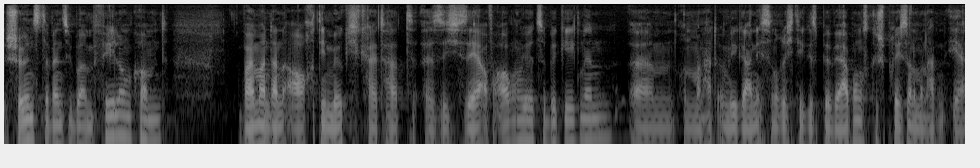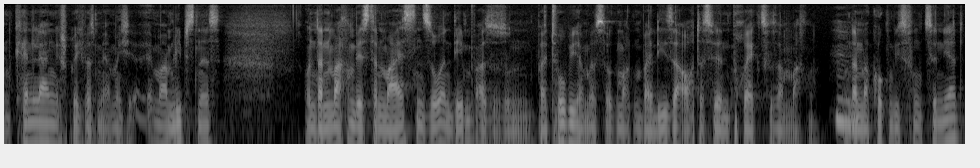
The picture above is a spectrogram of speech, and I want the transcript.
Schönste, wenn es über Empfehlung kommt, weil man dann auch die Möglichkeit hat, äh, sich sehr auf Augenhöhe zu begegnen ähm, und man hat irgendwie gar nicht so ein richtiges Bewerbungsgespräch, sondern man hat eher ein Kennenlerngespräch, was mir immer am liebsten ist. Und dann machen wir es dann meistens so in dem, also so ein, bei Tobi haben wir es so gemacht und bei Lisa auch, dass wir ein Projekt zusammen machen mhm. und dann mal gucken, wie es funktioniert.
